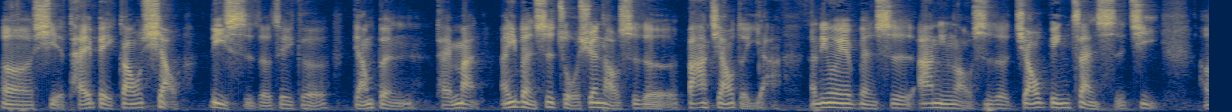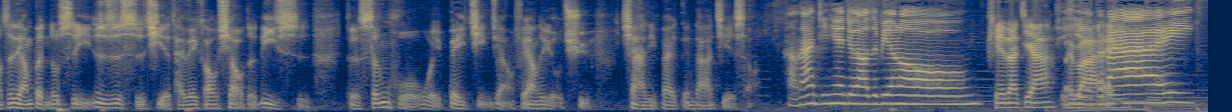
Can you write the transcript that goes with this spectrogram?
呃，写台北高校历史的这个两本台漫啊，一本是左轩老师的《芭蕉的芽》，那另外一本是阿宁老师的《骄兵战时记》。好，这两本都是以日治时期的台北高校的历史的生活为背景，这样非常的有趣。下礼拜跟大家介绍。好，那今天就到这边喽，谢谢大家，谢谢，拜拜，拜拜。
